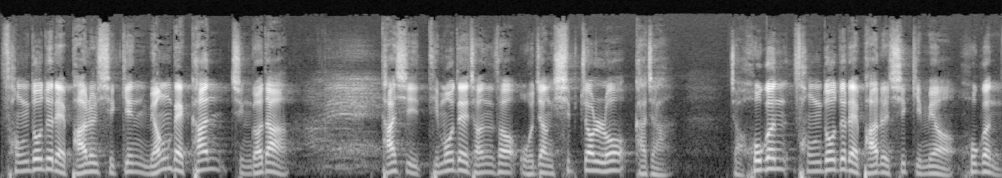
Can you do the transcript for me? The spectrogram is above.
성도들의 발을 씻긴 명백한 증거다. 다시 디모데 전서 5장 10절로 가자. 자, 혹은 성도들의 발을 씻기며 혹은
